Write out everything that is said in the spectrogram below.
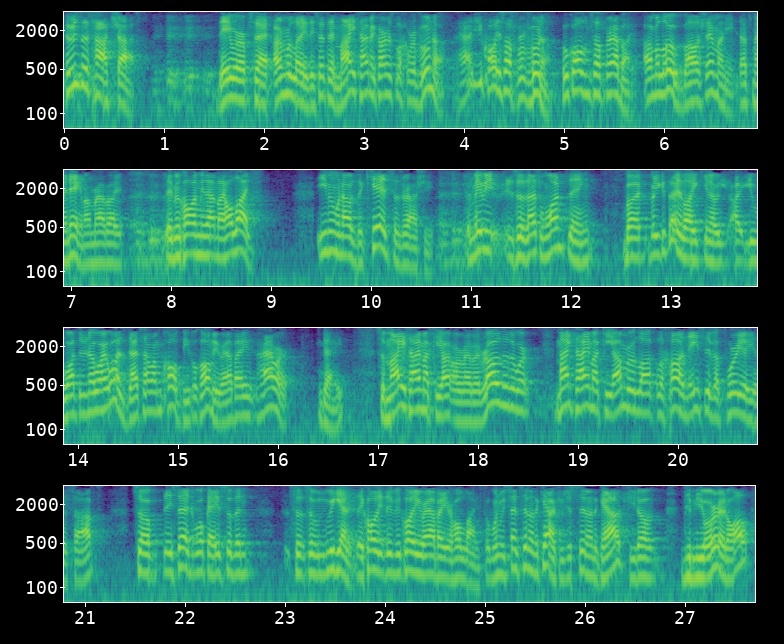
Who is this hotshot? They were upset. Unrelated. They said to him, My time Ravuna. How do you call yourself Ravuna? Who calls himself Rabbi? I'm Alub, Baal Shemani. That's my name. I'm Rabbi. They've been calling me that my whole life. Even when I was a kid, says Rashi. But maybe, so that's one thing. But, but you can say, like, you know, you wanted to know who I was. That's how I'm called. People call me Rabbi Howard. Okay. So my time or Rabbi Rose is a word. My time amru nesiv apuria yasabt. So they said, okay, so then so, so we get it. They call you, they call you rabbi your whole life. But when we said sit on the couch, you just sit on the couch. You don't demur at all.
